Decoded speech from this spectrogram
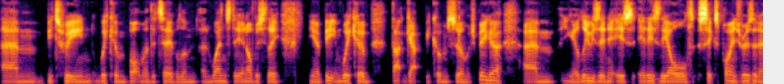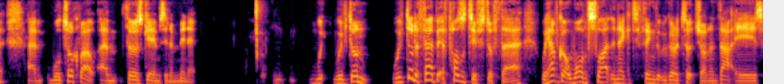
um, between Wycombe, bottom of the table and, and, Wednesday, and obviously, you know, beating Wycombe, that gap becomes so much bigger. Um, you know, losing it is it is the old six pointer, isn't it? Um, we'll talk about um, those games in a minute we, we've done we've done a fair bit of positive stuff there. We have got one slightly negative thing that we've got to touch on, and that is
